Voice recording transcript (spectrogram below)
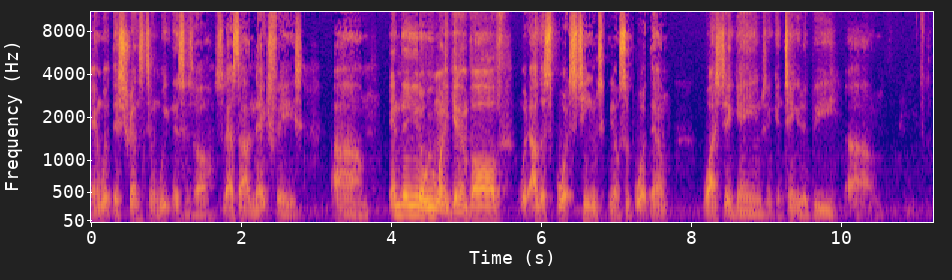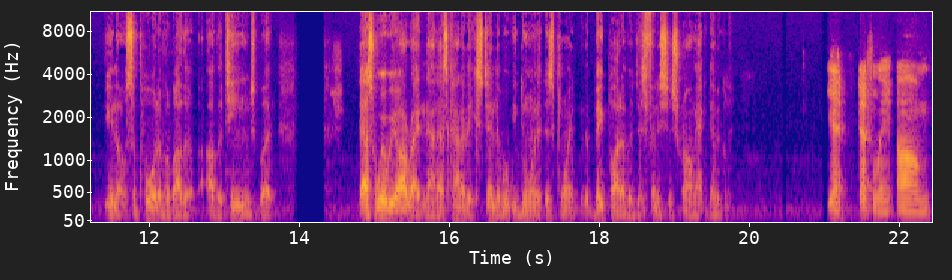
and what their strengths and weaknesses are. So that's our next phase. Um, and then, you know, we want to get involved with other sports teams, you know, support them, watch their games, and continue to be um, you know, supportive of other other teams. But that's where we are right now. That's kind of the extent of what we're doing at this point. But a big part of it is finishing strong academically. Yeah, definitely. Um,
